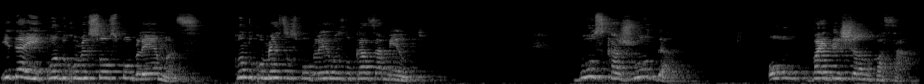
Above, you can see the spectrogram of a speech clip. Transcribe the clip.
E daí, quando começou os problemas? Quando começam os problemas no casamento? Busca ajuda ou vai deixando passar?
